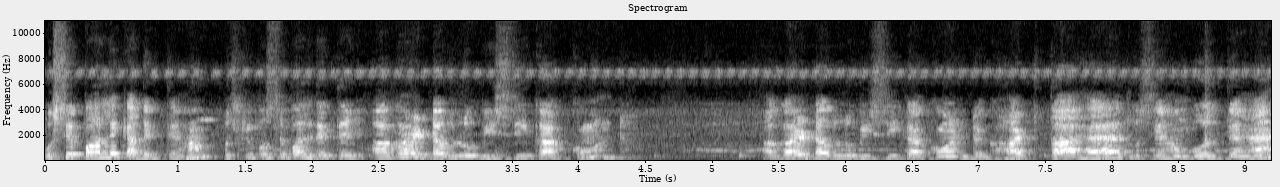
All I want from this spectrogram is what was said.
उससे पहले क्या देखते हैं हम? उसके उससे पहले देखते हैं अगर डब्ल्यू का कॉन्ट अगर डब्ल्यू का कॉन्ट घटता है तो उसे हम बोलते हैं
